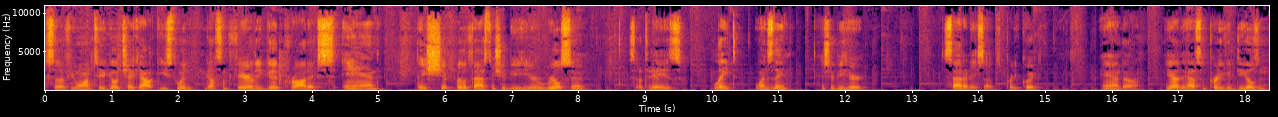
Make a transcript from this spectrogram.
So if you want to go check out Eastwood, got some fairly good products and they ship really fast and should be here real soon. So today is late Wednesday. It should be here Saturday, so it's pretty quick. And uh, yeah, they have some pretty good deals and,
